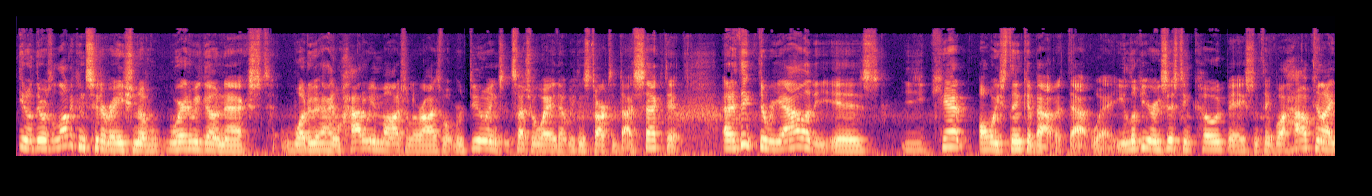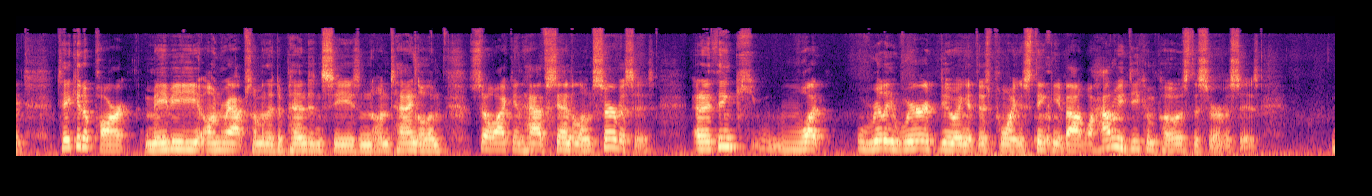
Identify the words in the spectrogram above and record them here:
you know, there was a lot of consideration of where do we go next? What do we, how do we modularize what we're doing in such a way that we can start to dissect it? And I think the reality is you can't always think about it that way. You look at your existing code base and think, well, how can I take it apart, maybe unwrap some of the dependencies and untangle them so I can have standalone services? And I think what really we're doing at this point is thinking about, well, how do we decompose the services?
